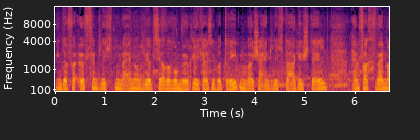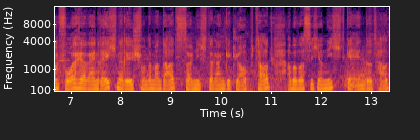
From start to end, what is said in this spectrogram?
In der veröffentlichten Meinung wird sie aber womöglich als übertrieben wahrscheinlich dargestellt, einfach weil man vorher rein rechnerisch von der Mandatszahl nicht daran geglaubt hat. Aber was sich ja nicht geändert hat,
